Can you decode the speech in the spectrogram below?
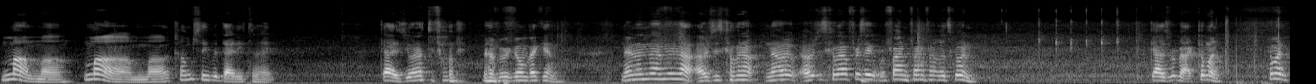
mama, mama, come sleep with daddy tonight. Guys, you don't have to phone me. No, we're going back in. No, no, no, no, no. I was just coming out. No, I was just coming out for a second. We're fine, fine, fine. Let's go in. Guys, we're back. Come on. Come on.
